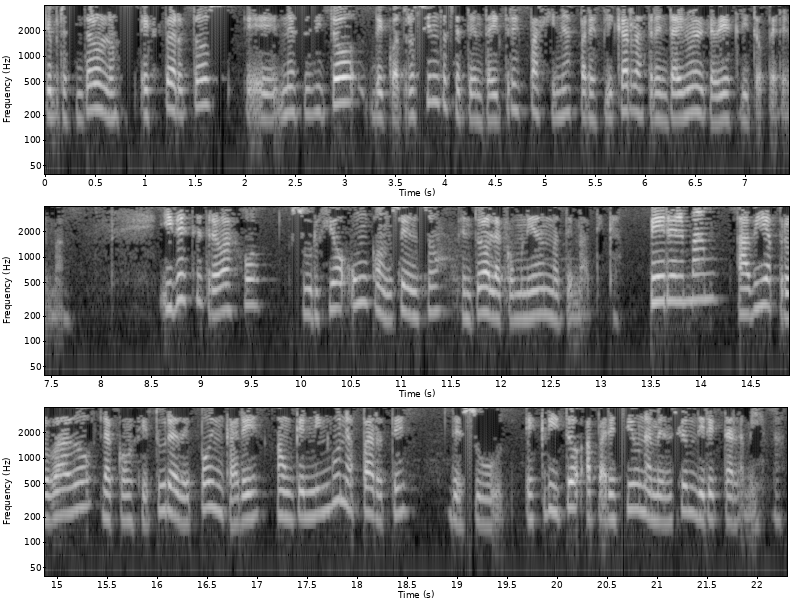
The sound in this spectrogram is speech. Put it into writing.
que presentaron los expertos eh, necesitó de 473 páginas para explicar las 39 que había escrito Perelman. Y de este trabajo surgió un consenso en toda la comunidad matemática. Perelman había probado la conjetura de Poincaré, aunque en ninguna parte de su escrito aparecía una mención directa a la misma.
